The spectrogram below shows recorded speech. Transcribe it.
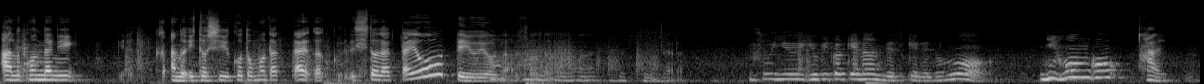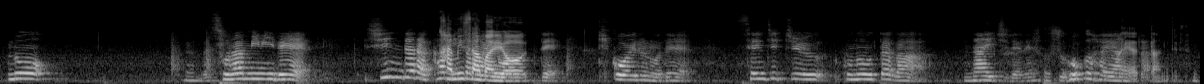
あのこんなにあの愛しい子供だった人だったよっていうようなそんなそういう呼びかけなんですけれども日本語のなんだ空耳で「死んだら神様よ」って聞こえるので戦時中この歌が内地でねすごく流行った。ったんですね。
